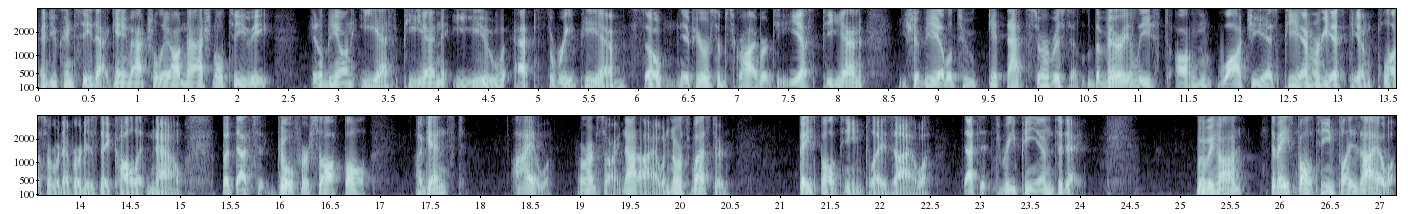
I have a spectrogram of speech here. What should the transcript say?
And you can see that game actually on national TV. It'll be on ESPN U at 3 p.m. So if you're a subscriber to ESPN, you should be able to get that service at the very least on Watch ESPN or ESPN Plus or whatever it is they call it now. But that's Gopher softball against Iowa, or I'm sorry, not Iowa, Northwestern. Baseball team plays Iowa. That's at 3 p.m. today. Moving on, the baseball team plays Iowa.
